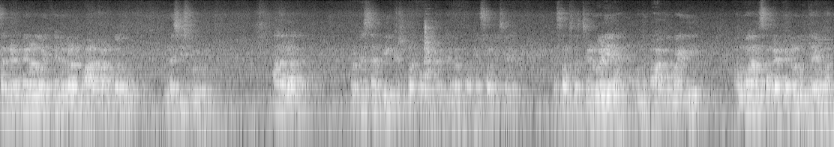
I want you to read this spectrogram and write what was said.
ಸಂಘಟನೆಗಳ, ವೈಫಲ್ಯಗಳನ್ನು ಭಾಳ ಕಾಣ್ತಾವು ನಶಿಸ್ಬೋದು ಆದ್ರೆ ಪ್ರೊಫೆಸರ್ ಬಿ ಕೃಷ್ಣಪ್ಪ ಅವರು ಕಟ್ಟಿರುವಂಥ ಪ್ರಸಂಸ ಪ್ರಶಂಸ ಚಳವಳಿಯ ಒಂದು ಭಾಗವಾಗಿ ಹಲವಾರು ಸಂಘಟನೆಗಳು ಉದಯವಾದ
